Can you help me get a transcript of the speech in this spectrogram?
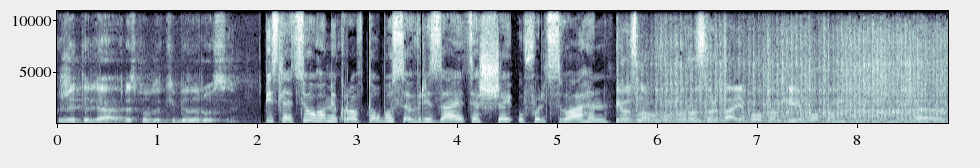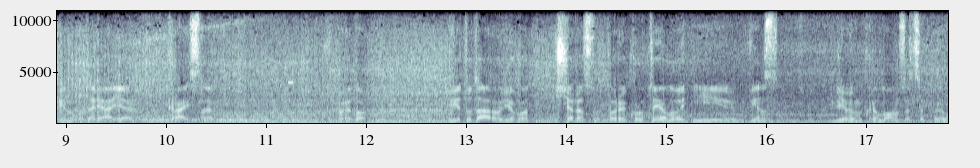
жителя Республіки Білорусі. Після цього мікроавтобус врізається ще й у Фольксваген. Його знову розвертає боком і боком е, він ударяє Крайслер впередок. Від удару його ще раз перекрутило і він з лівим крилом зацепив.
